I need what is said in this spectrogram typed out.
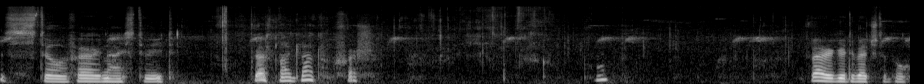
It's still very nice to eat. Just like that fresh. Hmm. very good vegetable.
